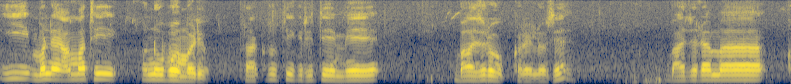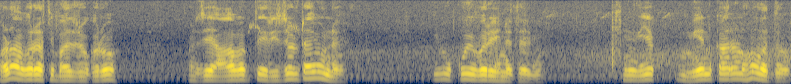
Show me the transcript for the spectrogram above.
એ મને આમાંથી અનુભવ મળ્યો. પ્રાકૃતિક રીતે મેં બાજરો કરેલો છે. બાજરામાં ઘણા વર્ષથી બાજરો કરો, પણ જે આ વખતે રિઝલ્ટ આવ્યું ને, એવું કોઈ વર્ષ નથી આવ્યું. એનું એક મેન કારણ શું હતું?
